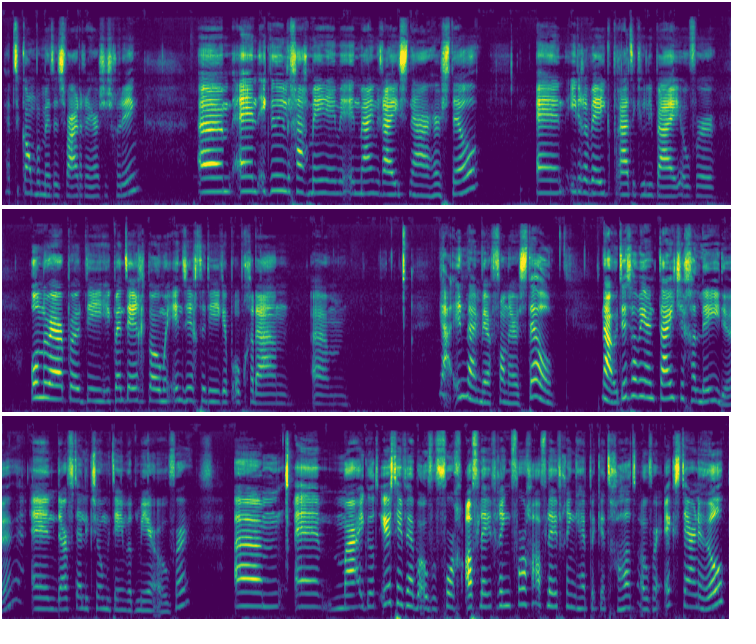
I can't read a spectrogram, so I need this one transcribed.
hebt te kampen met een zwaardere hersenschudding. Um, en ik wil jullie graag meenemen in mijn reis naar herstel. En iedere week praat ik jullie bij over onderwerpen die ik ben tegengekomen, inzichten die ik heb opgedaan. Um, ja, in mijn weg van herstel. Nou, het is alweer een tijdje geleden en daar vertel ik zo meteen wat meer over. Um, en, maar ik wil het eerst even hebben over vorige aflevering. Vorige aflevering heb ik het gehad over externe hulp,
